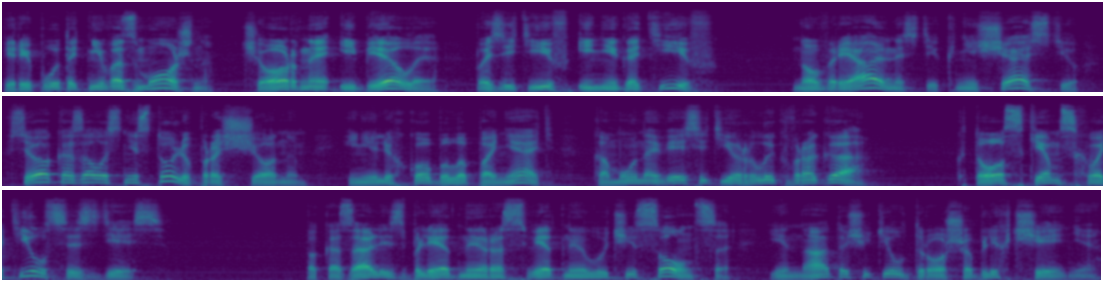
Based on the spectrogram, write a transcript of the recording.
Перепутать невозможно, черное и белое, позитив и негатив. Но в реальности, к несчастью, все оказалось не столь упрощенным, и нелегко было понять, кому навесить ярлык врага. Кто с кем схватился здесь? Показались бледные рассветные лучи солнца, и Нат ощутил дрожь облегчения.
